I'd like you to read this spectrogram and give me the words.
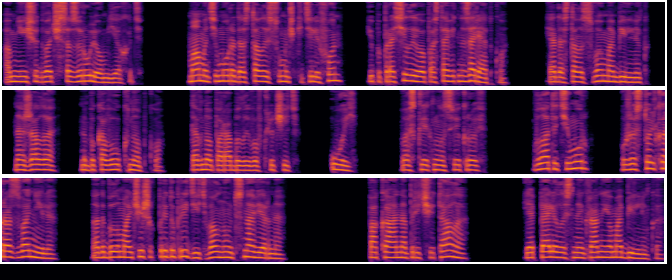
а мне еще два часа за рулем ехать. Мама Тимура достала из сумочки телефон и попросила его поставить на зарядку. Я достала свой мобильник, нажала на боковую кнопку. Давно пора было его включить. «Ой!» — воскликнула свекровь. «Влад и Тимур уже столько раз звонили. Надо было мальчишек предупредить, волнуются, наверное». Пока она причитала, я пялилась на экран ее мобильника.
